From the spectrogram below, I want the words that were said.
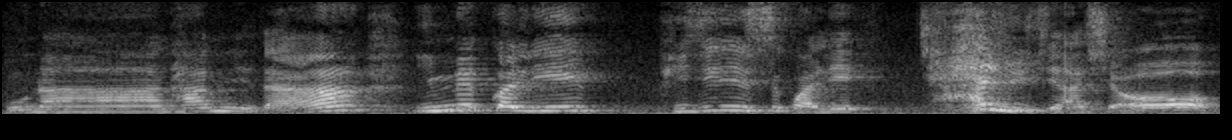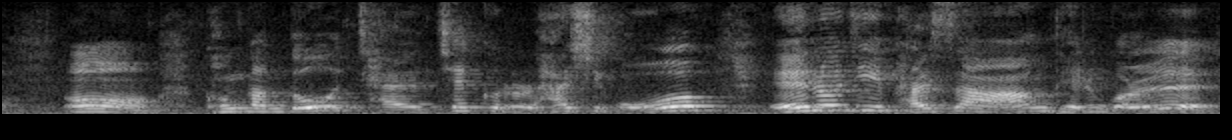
무난합니다. 인맥 관리, 비즈니스 관리 잘 유지하셔. 어, 건강도 잘 체크를 하시고 에너지 발상되는 거를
